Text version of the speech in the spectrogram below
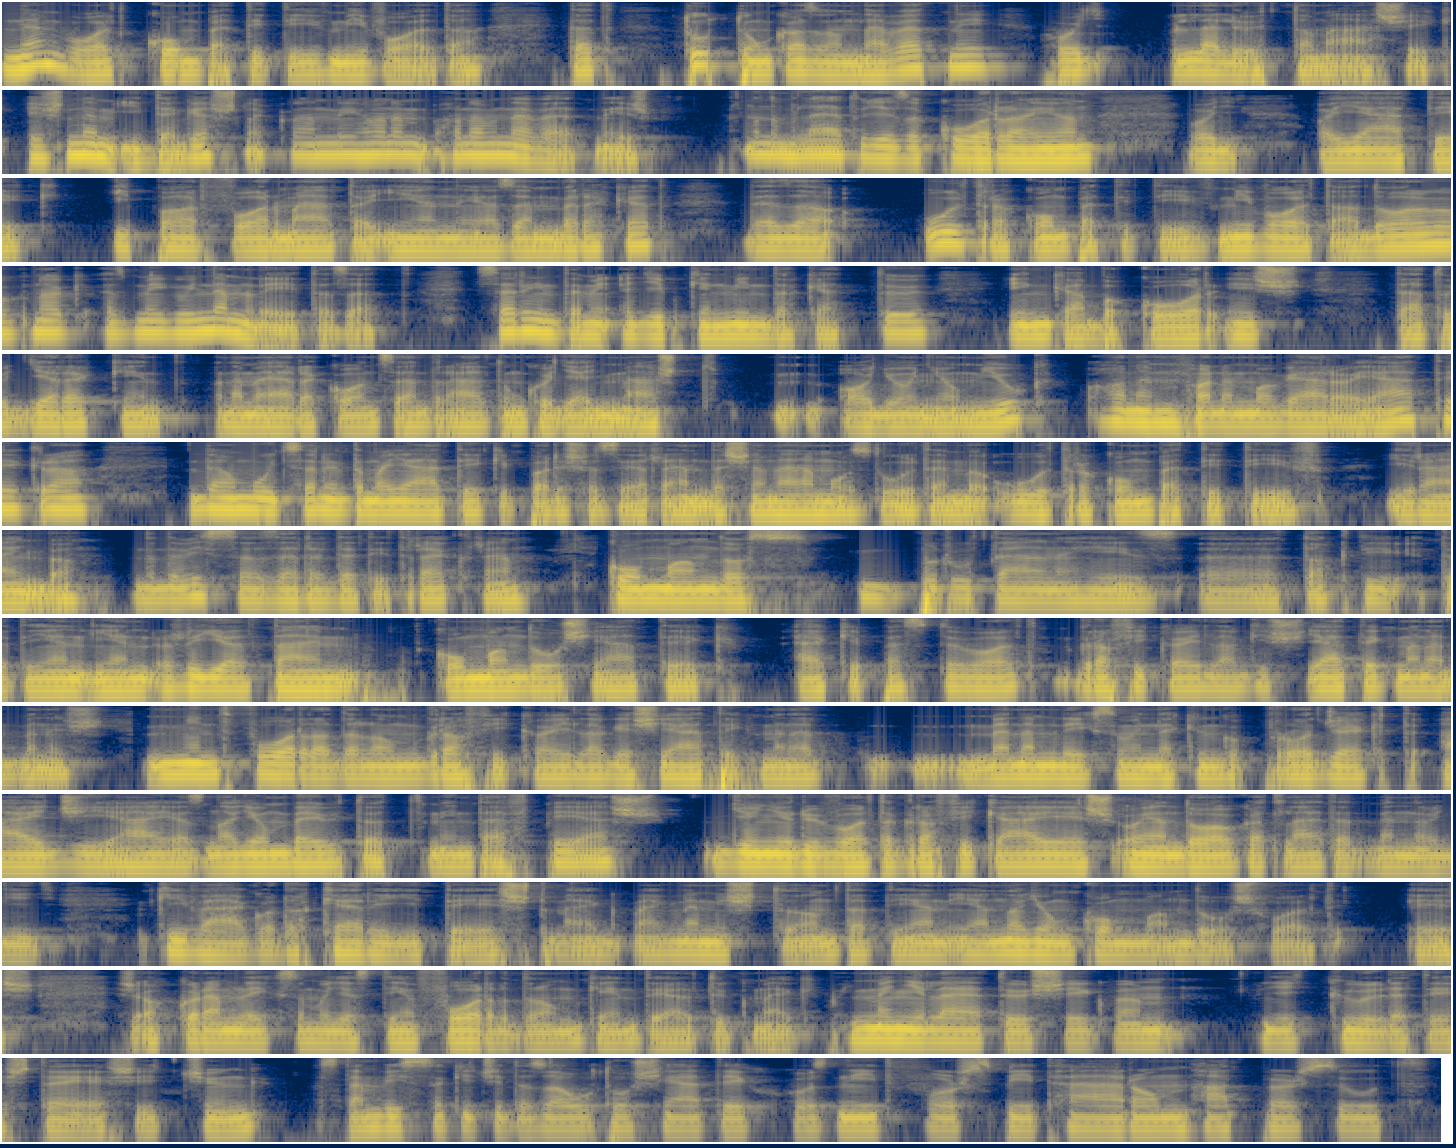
nem volt kompetitív mi volt. Tehát tudtunk azon nevetni, hogy lelőtt a másik, és nem idegesnek lenni, hanem, hanem nevetni. És mondom, lehet, hogy ez a korra jön, vagy a játék ipar formálta ilyenné az embereket, de ez a ultra kompetitív mi volt a dolgoknak, ez még úgy nem létezett. Szerintem egyébként mind a kettő, inkább a kor is, tehát, hogy gyerekként nem erre koncentráltunk, hogy egymást agyon nyomjuk, hanem, hanem magára a játékra, de amúgy szerintem a játékipar is azért rendesen elmozdult ebbe ultra kompetitív irányba. De, de vissza az eredeti trackre. Commandos, brutál nehéz uh, takti, tehát ilyen, ilyen real-time kommandós játék, elképesztő volt, grafikailag is, játékmenetben is. Mint forradalom grafikailag és játékmenetben emlékszem, hogy nekünk a Project IGI az nagyon beütött, mint FPS. Gyönyörű volt a grafikája, és olyan dolgokat lehetett benne, hogy így kivágod a kerítést, meg, meg nem is tudom, tehát ilyen, ilyen nagyon kommandós volt. És, és akkor emlékszem, hogy ezt ilyen forradalomként éltük meg, hogy mennyi lehetőség van hogy egy küldetést teljesítsünk. Aztán vissza kicsit az autós játékokhoz, Need for Speed 3, Hot Pursuit,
